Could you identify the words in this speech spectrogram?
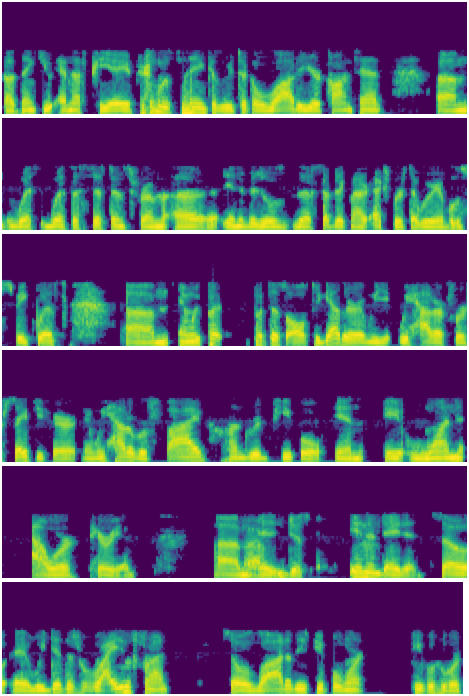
Uh, thank you, NFPA, if you're listening, because we took a lot of your content um, with with assistance from uh, individuals, the subject matter experts that we were able to speak with, um, and we put put this all together. And we we had our first safety fair, and we had over 500 people in a one hour period. Um, wow. It just inundated. So uh, we did this right in front so a lot of these people weren't people who were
